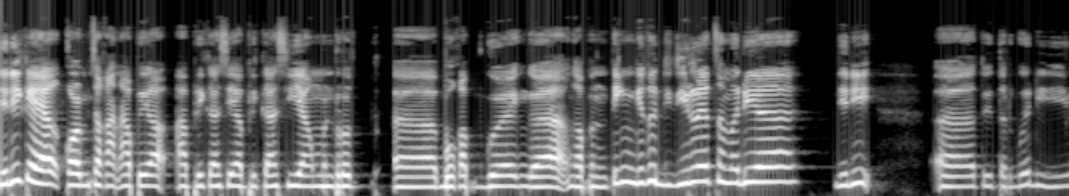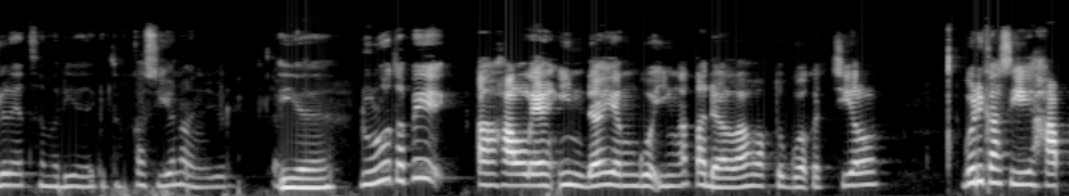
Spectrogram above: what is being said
jadi kayak kalau misalkan apli- aplikasi-aplikasi yang menurut eh, bokap gue nggak nggak penting gitu di delete sama dia. Jadi eh, Twitter gue di delete sama dia gitu. Kasian anjir. iya. Dulu tapi uh, hal yang indah yang gue ingat adalah waktu gue kecil gue dikasih HP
